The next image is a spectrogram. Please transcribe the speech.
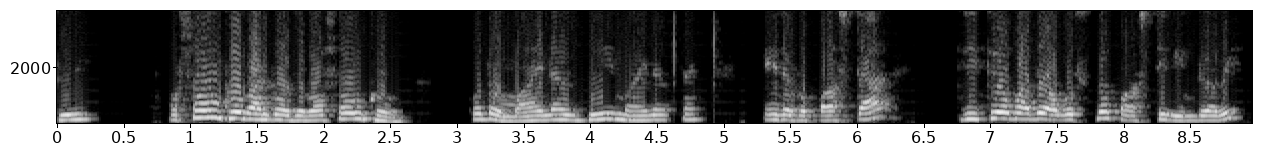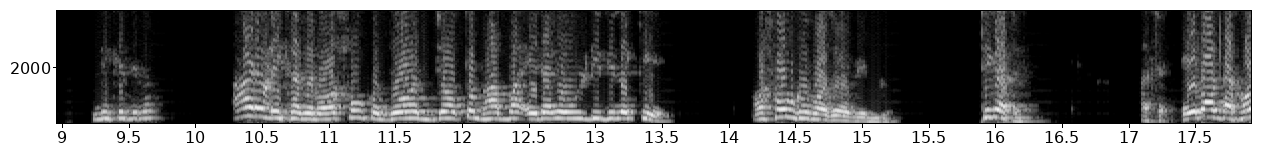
দুই। অসংখ্য বার করা যাবে, অসংখ্য। কত? মাইনাস দুই, মাইনাস এক এই দেখো, পাঁচটা। তৃতীয় পাদে অবস্থিত পাঁচটি বিন্দু আমি লিখে দিলাম। আরও লেখা যাবে অসংখ্য। যত ভাববা, এটাকে উল্টি দিলে কি? অসংখ্য বজায় বিন্দু। ঠিক আছে? আচ্ছা এবার দেখো,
